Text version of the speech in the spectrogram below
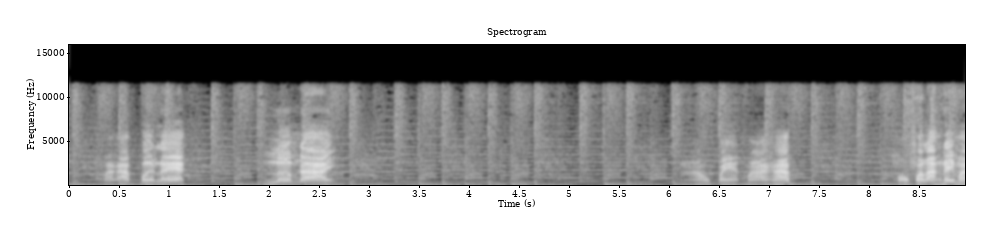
ๆมาครับเปิดแรก เริ่มได้อ้าวแปดมาครับ ขอฝรั่งได้ไหม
